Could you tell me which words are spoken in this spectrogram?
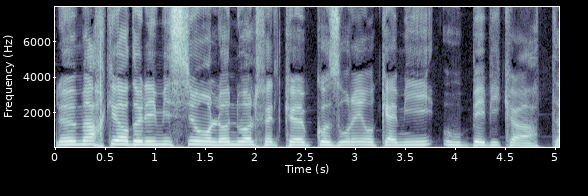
Le marqueur de l'émission Lone Wolf and Cub, Kozure Okami ou Baby Cart.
